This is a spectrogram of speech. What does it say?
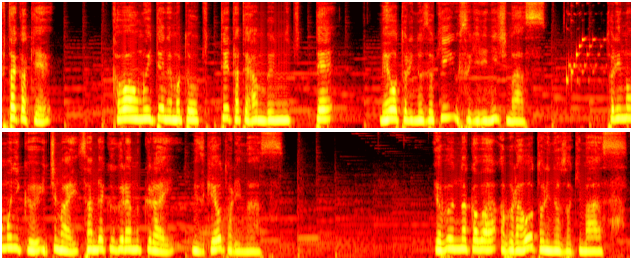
2かけ皮を剥いて根元を切って縦半分に切って芽を取り除き薄切りにします。鶏もも肉1枚 300g くらい水気を取ります。余分な皮油を取り除きます。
